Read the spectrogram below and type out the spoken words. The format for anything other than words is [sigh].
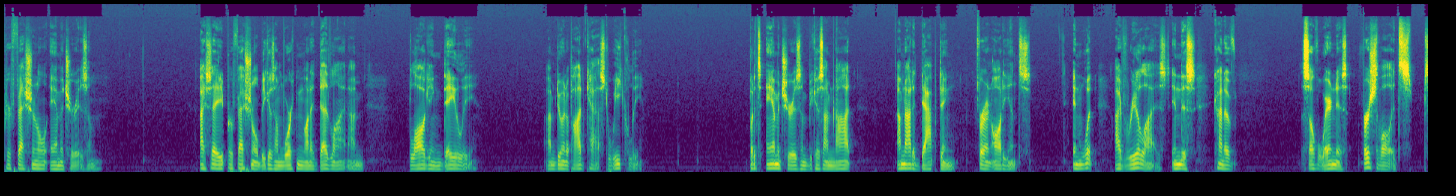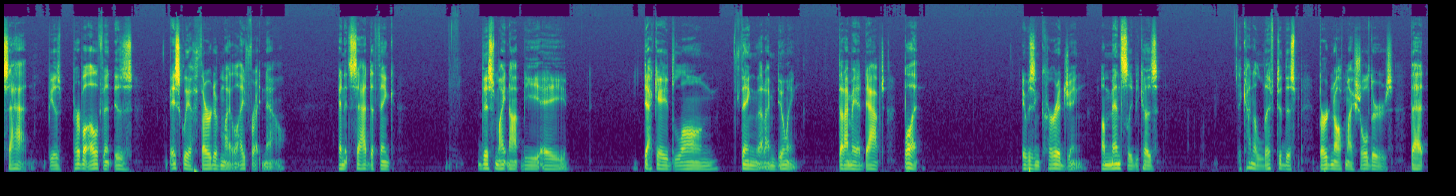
professional amateurism. I say professional because I'm working on a deadline. I'm blogging daily. I'm doing a podcast weekly. But it's amateurism because I'm not I'm not adapting for an audience. And what I've realized in this kind of self awareness, first of all, it's sad because Purple Elephant is basically a third of my life right now. And it's sad to think this might not be a decade long thing that I'm doing, that I may adapt, but it was encouraging immensely because it kind of lifted this burden off my shoulders that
